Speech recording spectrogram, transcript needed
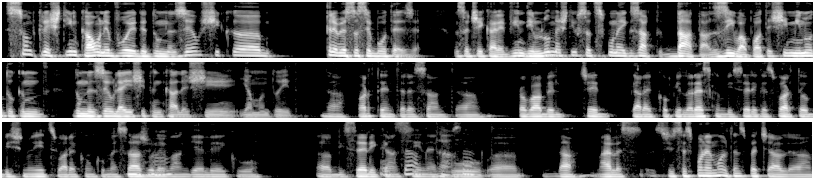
sunt creștini, că au nevoie de Dumnezeu și că trebuie să se boteze. Însă cei care vin din lume știu să-ți spună exact data, ziua, poate și minutul când Dumnezeu le-a ieșit în cale și i-a mântuit. Da, foarte interesant. Probabil cei care copilăresc în biserică sunt foarte obișnuiți oarecum cu mesajul uh-huh. Evangheliei, cu uh, biserica exact, în sine, da. cu, exact. uh, da, mai ales, și se spune mult în special uh,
